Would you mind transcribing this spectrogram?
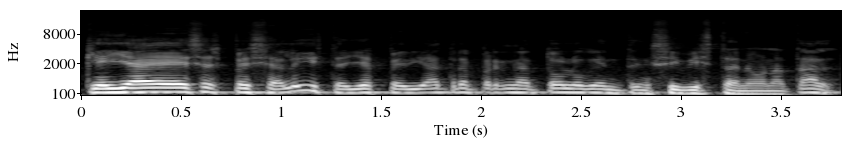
que ella es especialista, ella es pediatra perinatóloga intensivista neonatal.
